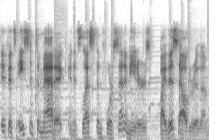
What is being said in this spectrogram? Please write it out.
if it's asymptomatic and it's less than four centimeters by this algorithm,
